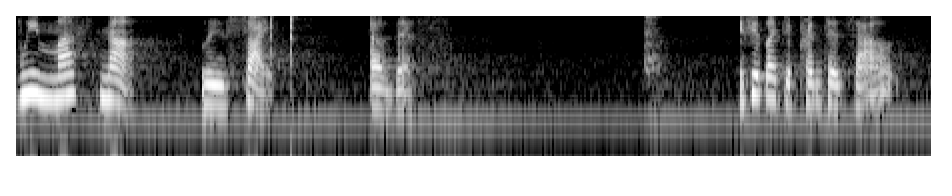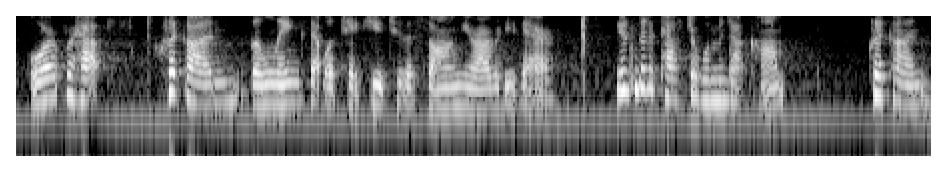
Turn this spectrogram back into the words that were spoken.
We must not lose sight of this. If you'd like to print this out, or perhaps click on the link that will take you to the song, you're already there. You can go to pastorwoman.com, click on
